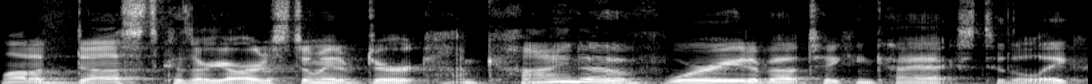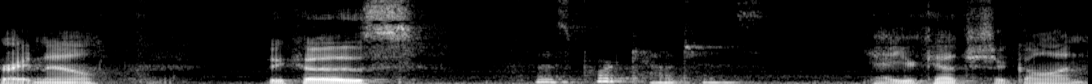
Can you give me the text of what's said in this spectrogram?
A lot of dust because our yard is still made of dirt. I'm kind of worried about taking kayaks to the lake right now because, Those poor couches. yeah, your couches are gone.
